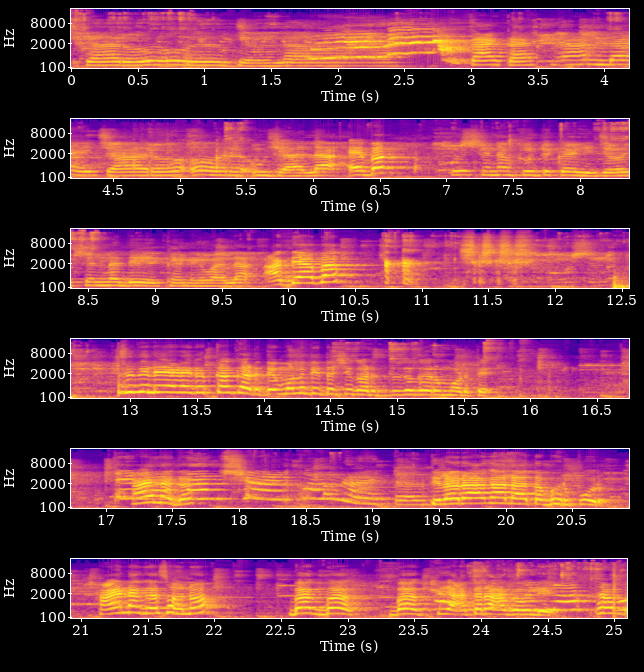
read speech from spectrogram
चारो ओर उजाला काय काय? अंधा आहे चारो ओर उजाला. ए बघ. रोशन खुद कही जोशन देखने वाला. आद्या बघ. का करते? म्हणून ती तशी करते तुझं घर मोडते. हाय ना ग. तिला राग आला आता भरपूर. हाय ना ग सोनो. बघ बघ बघ ती आता रागवली. थांब.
